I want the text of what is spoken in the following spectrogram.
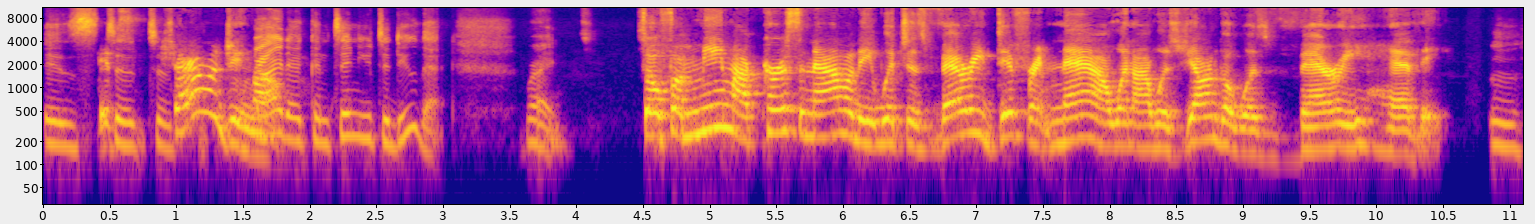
is it's to to challenging try though. to continue to do that. Right. So for me, my personality, which is very different now when I was younger, was very heavy. Mm.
